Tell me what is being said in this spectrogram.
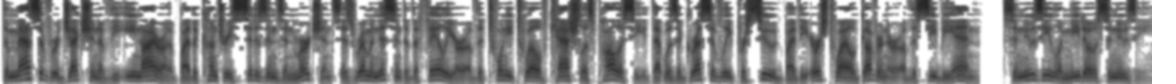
The massive rejection of the e naira by the country's citizens and merchants is reminiscent of the failure of the 2012 cashless policy that was aggressively pursued by the erstwhile governor of the CBN, Sanusi Lamido Sanusi.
